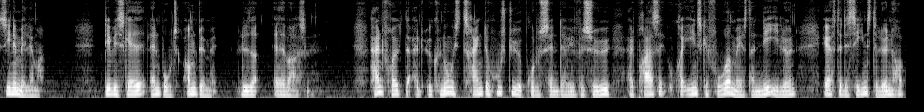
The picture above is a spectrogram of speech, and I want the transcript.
sine medlemmer. Det vil skade landbrugets omdømme, lyder advarslen. Han frygter, at økonomisk trængte husdyrproducenter vil forsøge at presse ukrainske fodermester ned i løn efter det seneste lønhop,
